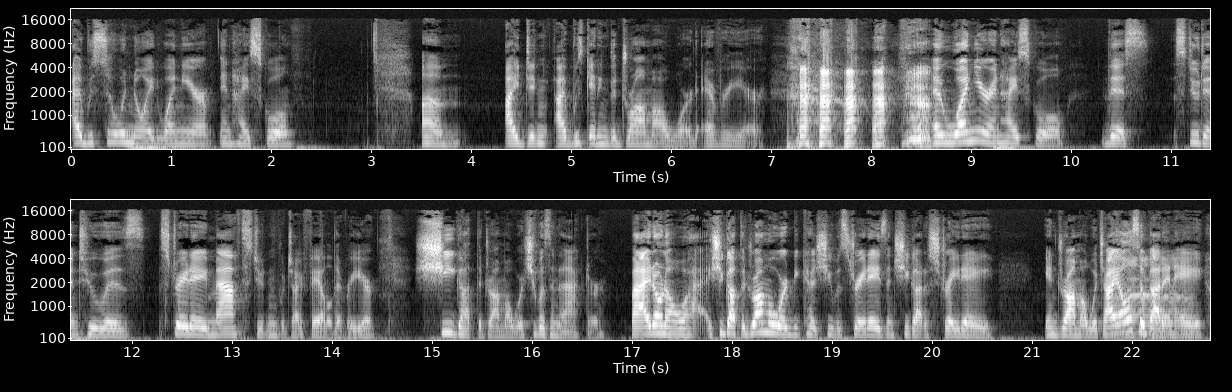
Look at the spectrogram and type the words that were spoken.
I was so annoyed one year in high school. Um I didn't I was getting the drama award every year. and one year in high school, this student who was straight A math student, which I failed every year, she got the drama award. She wasn't an actor, but I don't know. Why. She got the drama award because she was straight A's and she got a straight A in drama, which I also got an A. Ah.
